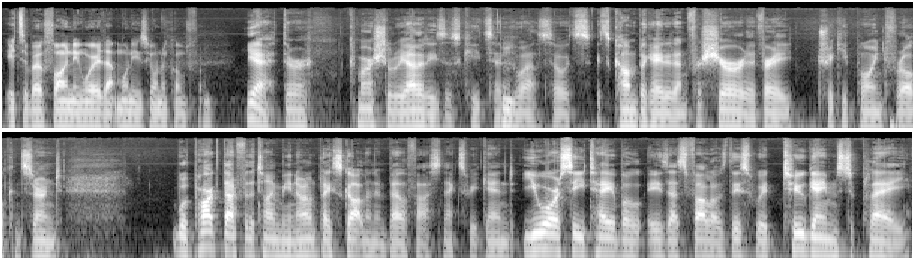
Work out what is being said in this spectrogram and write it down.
it's about finding where that money is going to come from. Yeah, there commercial realities, as Keith said mm. as well. So it's it's complicated and for sure a very tricky point for all concerned. We'll park that for the time being. Ireland play Scotland in Belfast next weekend. URC table is as follows: this with two games to play,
